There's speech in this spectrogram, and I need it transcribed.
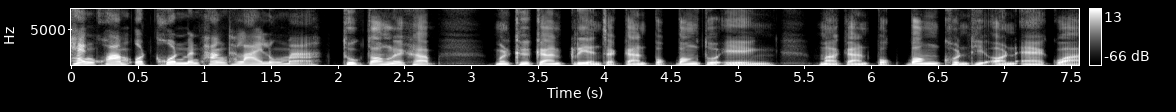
แห่งความอดทนมันพังทลายลงมา ถูกต้องเลยครับ มันคือการเปลี่ยนจากการปกป้องตัวเอง มาการปกป้องคนที่อ่อนแอกว่า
